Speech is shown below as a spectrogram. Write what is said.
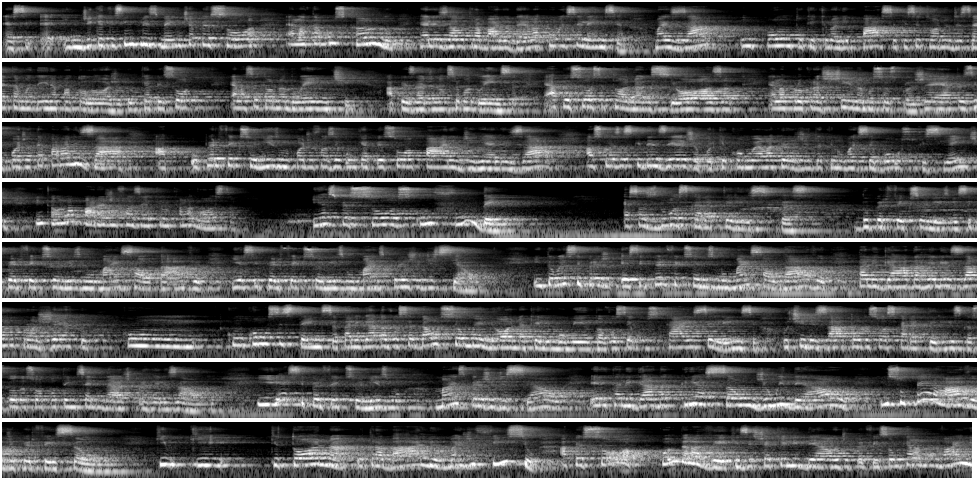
é, é, indica que simplesmente a pessoa ela está buscando realizar o trabalho dela com excelência, mas há um ponto que aquilo ali passa que se torna de certa maneira patológico, em que a pessoa ela se torna doente, apesar de não ser uma doença. A pessoa se torna ansiosa, ela procrastina nos seus projetos e pode até paralisar. O perfeccionismo pode fazer com que a pessoa pare de realizar as coisas que deseja, porque como ela acredita que não vai ser boa o suficiente, então ela para de fazer aquilo que ela gosta. E as pessoas confundem essas duas características do perfeccionismo, esse perfeccionismo mais saudável e esse perfeccionismo mais prejudicial. Então, esse, esse perfeccionismo mais saudável está ligado a realizar um projeto com, com consistência, está ligado a você dar o seu melhor naquele momento, a você buscar a excelência, utilizar todas as suas características, toda a sua potencialidade para realizar algo. E esse perfeccionismo mais prejudicial, ele está ligado à criação de um ideal insuperável de perfeição, que, que que torna o trabalho mais difícil. A pessoa, quando ela vê que existe aquele ideal de perfeição que ela não vai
